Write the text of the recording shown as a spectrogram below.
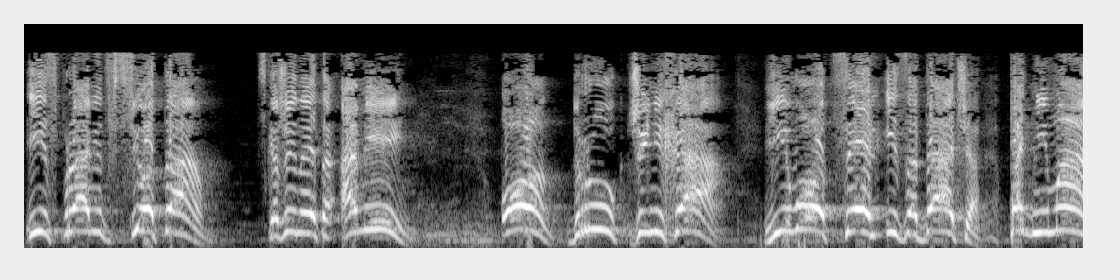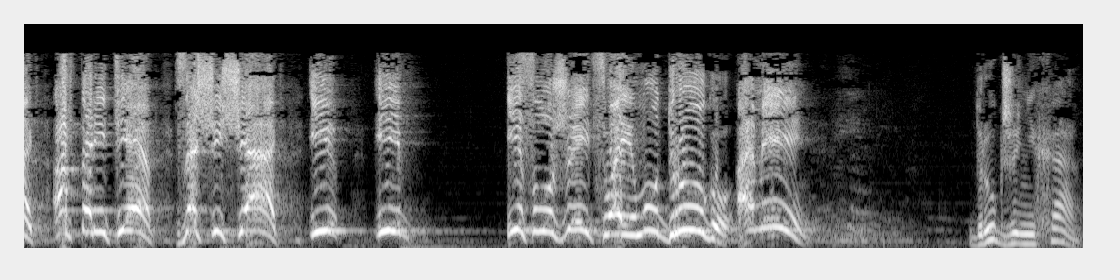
и исправит все там. Скажи на это «Аминь». Он друг жениха. Его цель и задача поднимать авторитет, защищать и, и, и служить своему другу. Аминь. Друг жениха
